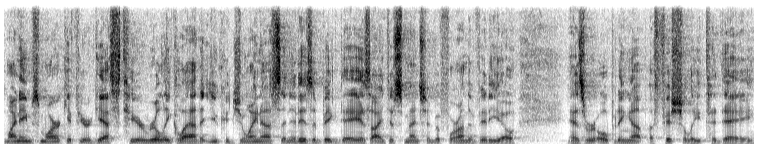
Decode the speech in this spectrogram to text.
My name's Mark. If you're a guest here, really glad that you could join us. And it is a big day, as I just mentioned before on the video, as we're opening up officially today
